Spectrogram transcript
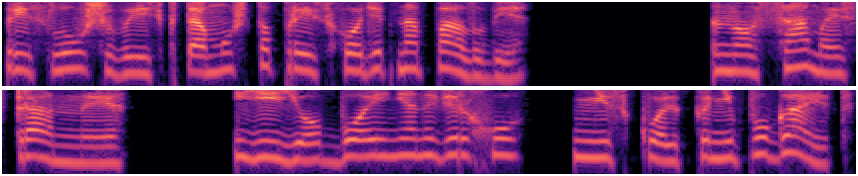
прислушиваясь к тому, что происходит на палубе. Но самое странное, ее бойня наверху нисколько не пугает.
